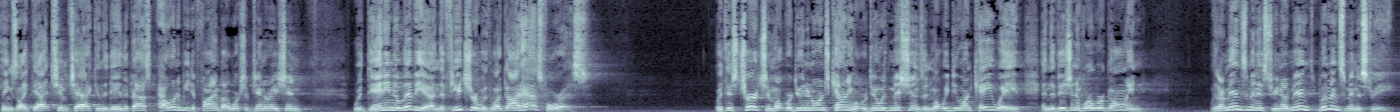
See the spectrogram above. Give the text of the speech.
things like that, Chim Chaddock in the day in the past. I want to be defined by worship generation with Danny and Olivia and the future with what God has for us. With this church and what we're doing in Orange County, what we're doing with missions and what we do on K Wave and the vision of where we're going. With our men's ministry and our men's, women's ministry.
